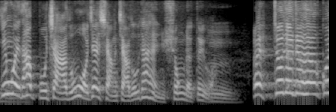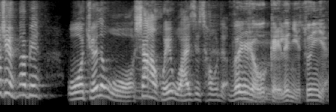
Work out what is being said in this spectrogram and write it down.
因为他不。假如我在想，假如他很凶的对我，哎，走走走走，过去那边。我觉得我下回我还是抽的，温柔给了你尊严，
